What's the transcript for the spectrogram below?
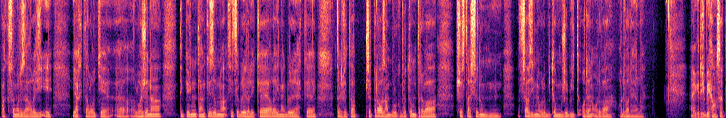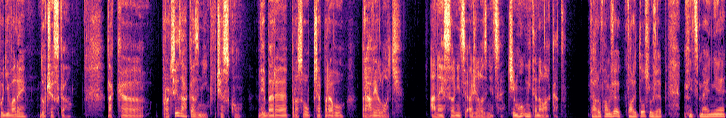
Pak samozřejmě záleží i, jak ta loď je e, ložená. Ty pivní tanky zrovna sice byly veliké, ale jinak byly lehké, takže ta přeprava z Hamburgu potom trvá 6 až 7 dní. Třeba v zimním období to může být o den, o dva, o dva déle. Když bychom se podívali do Česka, tak e, proč si zákazník v Česku vybere pro svou přepravu právě loď? A ne silnici a železnici. Čím ho umíte nalákat? Já doufám, že kvalitou služeb, nicméně...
